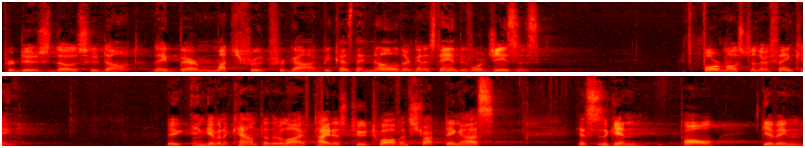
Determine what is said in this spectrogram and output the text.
outproduce those who don't. They bear much fruit for God because they know they're going to stand before Jesus. It's foremost in their thinking and give an account of their life. Titus 2:12 instructing us. This is again Paul giving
